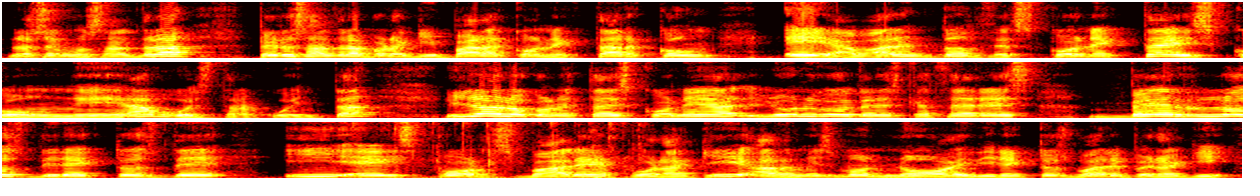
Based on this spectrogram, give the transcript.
no sé cómo saldrá, pero saldrá por aquí para conectar con EA, ¿vale? Entonces, conectáis con EA vuestra cuenta, y ya lo conectáis con EA, lo único que tenéis que hacer es ver los directos de EA Sports, ¿vale? Por aquí ahora mismo no hay directos, ¿vale? Pero aquí,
